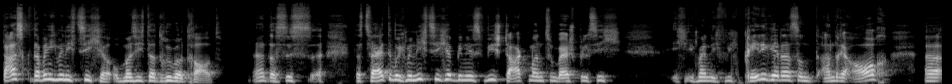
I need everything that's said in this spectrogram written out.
das, da bin ich mir nicht sicher, ob man sich da drüber traut. Ja, das ist äh, das Zweite, wo ich mir nicht sicher bin, ist, wie stark man zum Beispiel sich, ich, ich meine, ich, ich predige das und andere auch, äh,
